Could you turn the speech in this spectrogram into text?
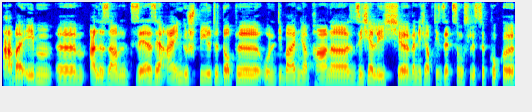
aber eben ähm, allesamt sehr, sehr eingespielte Doppel und die beiden Japaner sicherlich, äh, wenn ich auf die Setzungsliste gucke,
